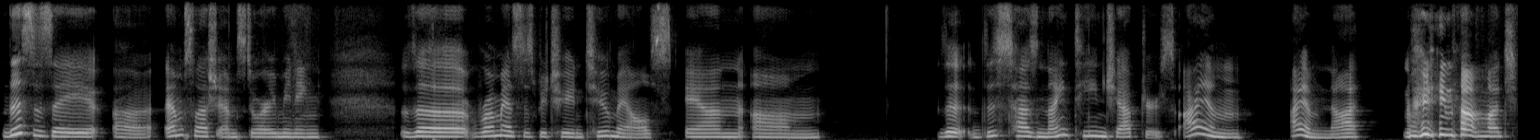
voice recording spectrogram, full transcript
this is a uh, M slash M story, meaning the romance is between two males, and um, the this has 19 chapters. I am I am not reading that much.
